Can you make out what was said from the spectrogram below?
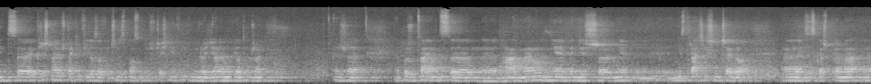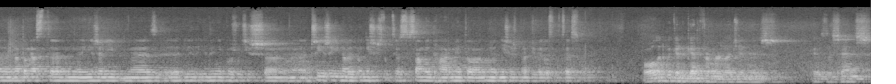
Więc e, Krishna już w taki filozoficzny sposób już wcześniej w drugim rozdziale mówi o tym, że, że porzucając e, dharmę nie będziesz, e, nie, nie stracisz niczego, e, zyskasz premę, e, natomiast e, jeżeli e, e, jedynie porzucisz, e, czy jeżeli nawet odniesiesz sukces w samej dharmie, to nie odniesiesz prawdziwego sukcesu. All that we can get from religion is, is the sense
